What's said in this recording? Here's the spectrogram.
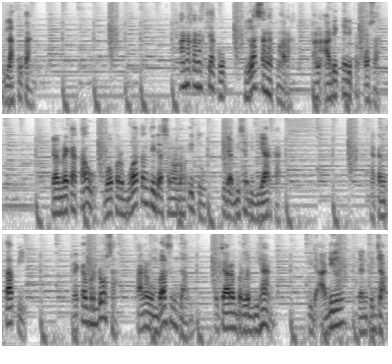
dilakukan. Anak-anak Yakub jelas sangat marah karena adiknya diperkosa. Dan mereka tahu bahwa perbuatan tidak senonoh itu tidak bisa dibiarkan. Akan tetapi, mereka berdosa karena membalas dendam secara berlebihan, tidak adil, dan kejam.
